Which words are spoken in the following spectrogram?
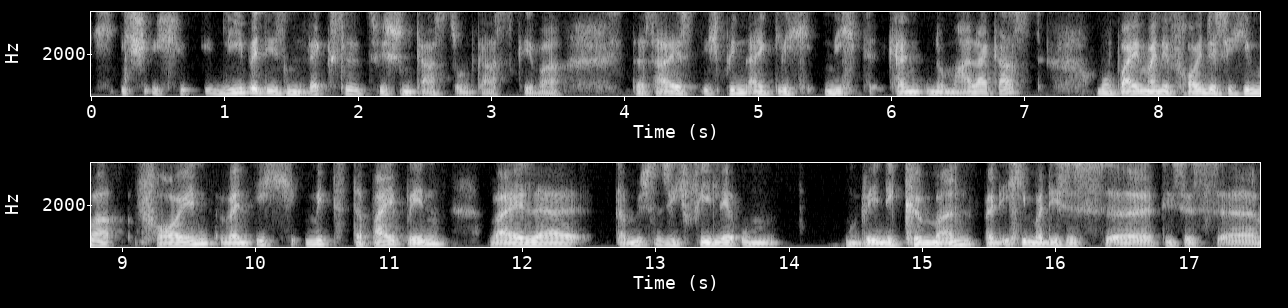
Ich, ich, ich liebe diesen Wechsel zwischen Gast und Gastgeber. Das heißt, ich bin eigentlich nicht kein normaler Gast, wobei meine Freunde sich immer freuen, wenn ich mit dabei bin, weil äh, da müssen sich viele um um wenig kümmern, weil ich immer dieses, äh, dieses, äh,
